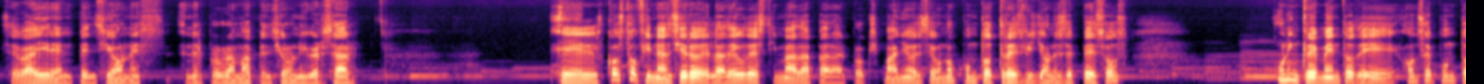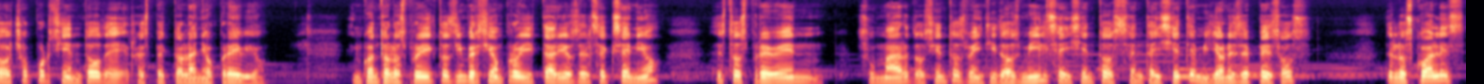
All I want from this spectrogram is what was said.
se va a ir en pensiones, en el programa Pensión Universal. El costo financiero de la deuda estimada para el próximo año es de 1.3 billones de pesos, un incremento de 11.8% de respecto al año previo. En cuanto a los proyectos de inversión proyectarios del sexenio, estos prevén sumar 222.667 millones de pesos, de los cuales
